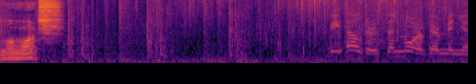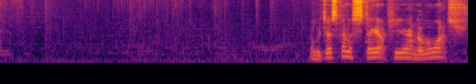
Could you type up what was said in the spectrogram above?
Long watch. The Elders send more of their minions. Are we just gonna stay up here and overwatch?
